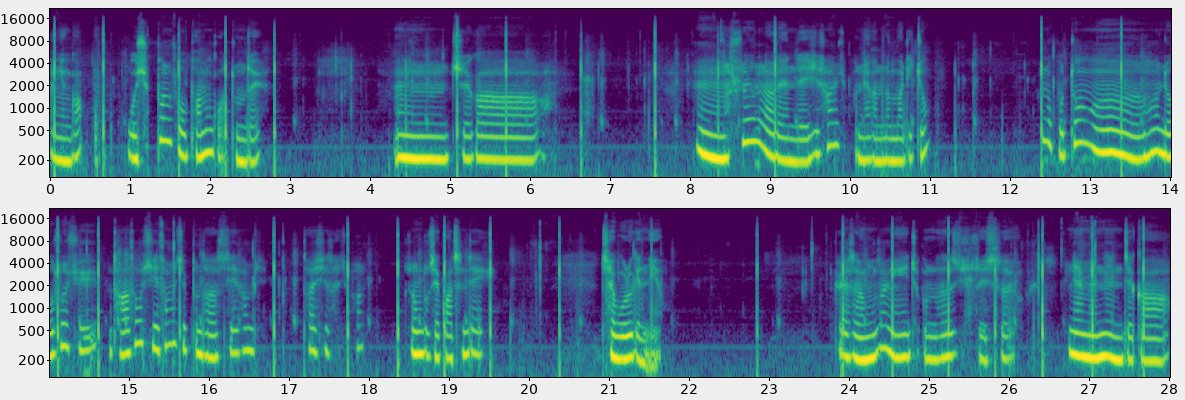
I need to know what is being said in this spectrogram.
아닌가? 50분 수업하는 것 같던데 음 제가 음 수요일날에 4시 30분에 간단 말이죠 근데 보통은 한 6시, 5시 30분, 5시 30, 5시 40분 그 정도 될 것 같은데 잘 모르겠네요. 그래서 영상이 조금 늦어질 수 있어요. 왜냐면은 제가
